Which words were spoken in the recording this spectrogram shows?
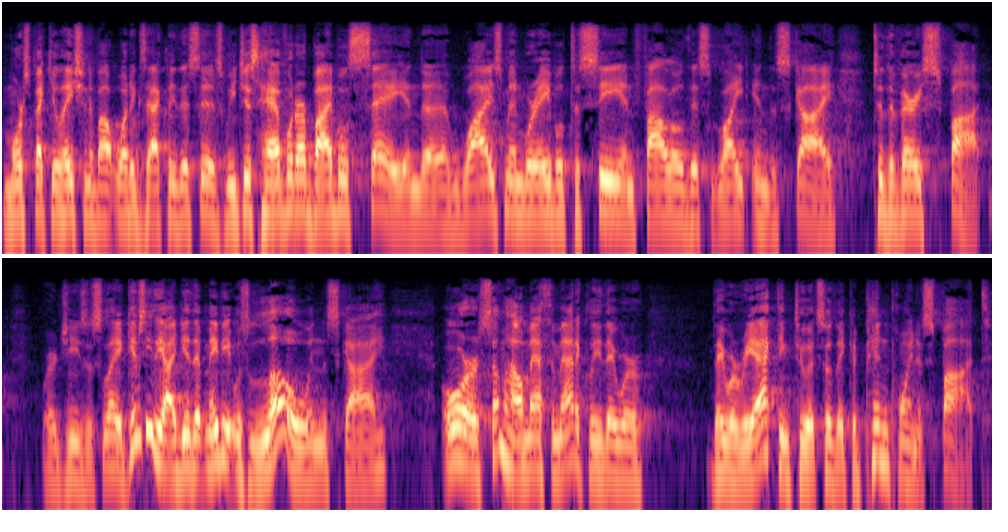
more speculation about what exactly this is. We just have what our Bibles say, and the wise men were able to see and follow this light in the sky to the very spot where Jesus lay. It gives you the idea that maybe it was low in the sky, or somehow mathematically they were, they were reacting to it so they could pinpoint a spot.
